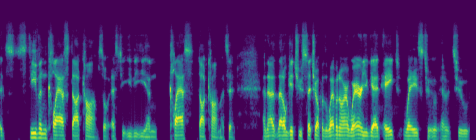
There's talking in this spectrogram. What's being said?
it's stevenclass.com. So S T E V E N class.com. That's it, and that that'll get you set you up with a webinar where you get eight ways to uh, to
